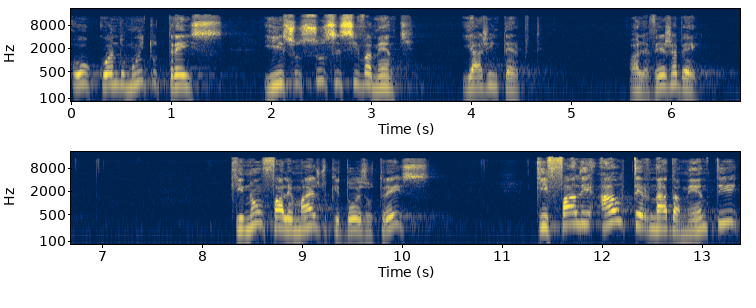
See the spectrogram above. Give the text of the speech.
ou, quando muito, três, e isso sucessivamente, e haja intérprete. Olha, veja bem, que não fale mais do que dois ou três, que fale alternadamente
